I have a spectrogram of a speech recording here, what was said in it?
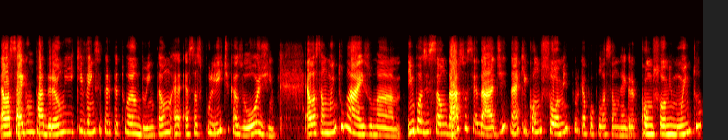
Ela segue um padrão e que vem se perpetuando. Então, é, essas políticas hoje elas são muito mais uma imposição da sociedade, né, que consome, porque a população negra consome muito,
